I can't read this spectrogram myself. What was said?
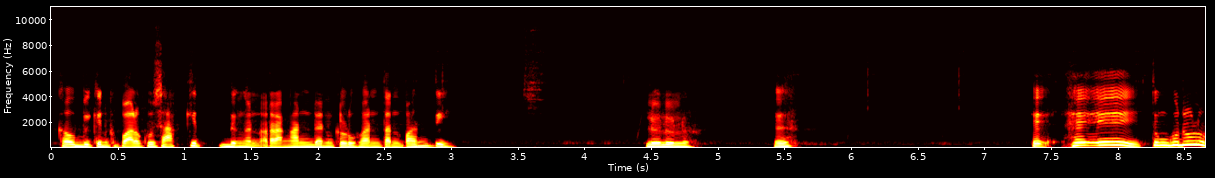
Kau bikin kepalaku sakit dengan erangan dan keluhan tanpa henti. Loh, loh, loh. Eh? Hei, hei, tunggu dulu.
